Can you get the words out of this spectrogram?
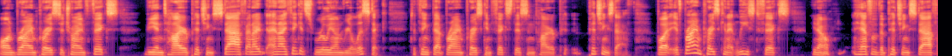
on Bryan Price to try and fix the entire pitching staff, and I and I think it's really unrealistic to think that Bryan Price can fix this entire p- pitching staff. But if Bryan Price can at least fix, you know, half of the pitching staff,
